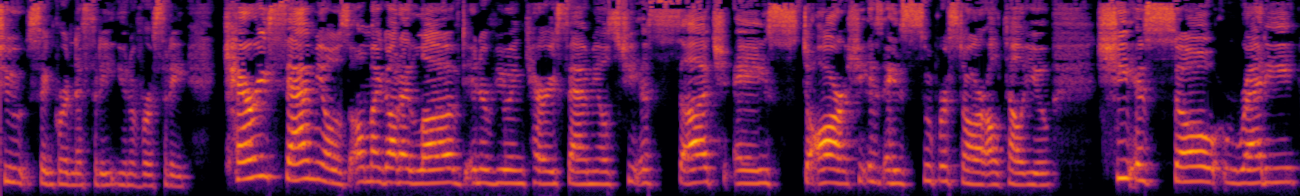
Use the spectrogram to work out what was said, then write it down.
to Synchronicity University. Carrie Samuels. Oh my God, I loved interviewing Carrie Samuels. She is such a star. She is a superstar, I'll tell you. She is so ready.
